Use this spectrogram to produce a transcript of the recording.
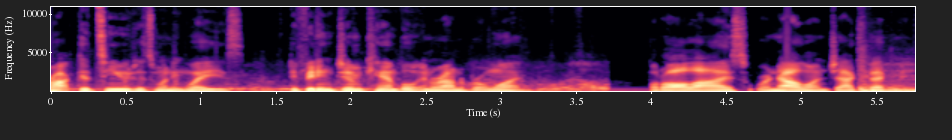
Prock continued his winning ways, defeating Jim Campbell in round number one. But all eyes were now on Jack Beckman,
